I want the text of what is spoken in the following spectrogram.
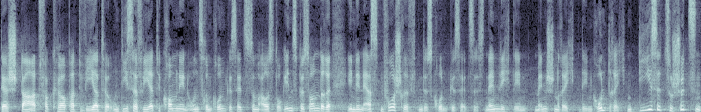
der Staat verkörpert Werte und diese Werte kommen in unserem Grundgesetz zum Ausdruck, insbesondere in den ersten Vorschriften des Grundgesetzes, nämlich den Menschenrechten, den Grundrechten. Diese zu schützen,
